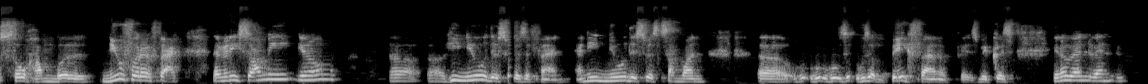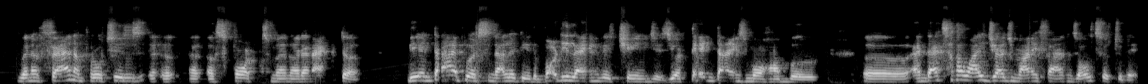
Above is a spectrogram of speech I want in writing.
so humble. Knew for a fact that when he saw me, you know, uh, uh, he knew this was a fan, and he knew this was someone uh, who, who's who's a big fan of his. Because you know, when when when a fan approaches a, a, a sportsman or an actor, the entire personality, the body language changes. You're ten times more humble, uh, and that's how I judge my fans also today.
